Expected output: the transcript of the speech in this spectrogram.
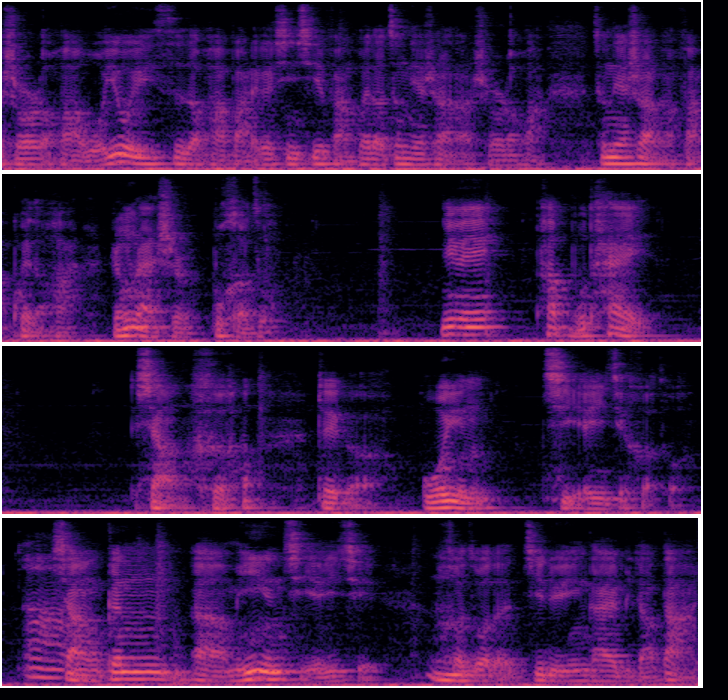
的时候的话，我又一次的话把这个信息反馈到增田市场的时候的话，增田市场的反馈的话仍然是不合作因为他不太想和这个国营企业一起合作啊想跟呃民营企业一起合作的几率应该比较大。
